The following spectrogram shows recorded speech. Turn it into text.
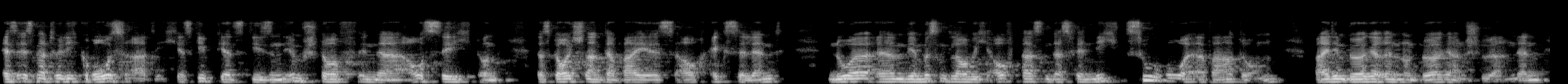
es ist natürlich großartig. Es gibt jetzt diesen Impfstoff in der Aussicht und dass Deutschland dabei ist, auch exzellent. Nur ähm, wir müssen, glaube ich, aufpassen, dass wir nicht zu hohe Erwartungen bei den Bürgerinnen und Bürgern schüren. Denn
